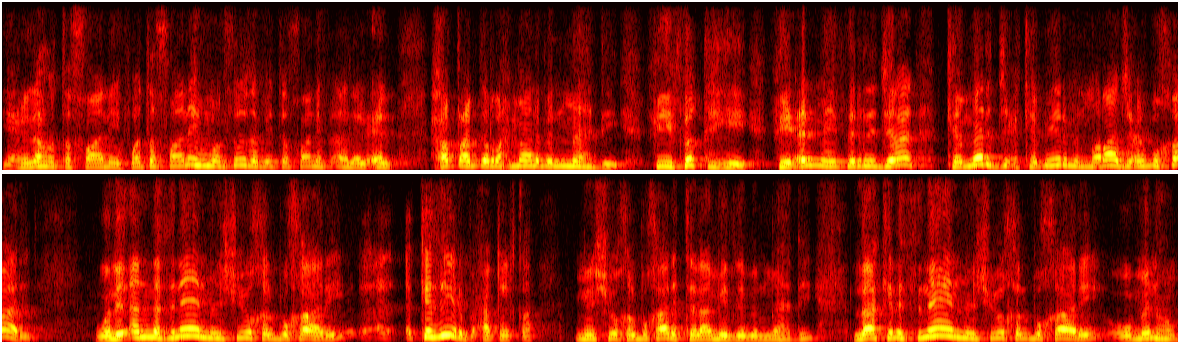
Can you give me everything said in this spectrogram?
يعني له تصانيف وتصانيف مبثوثة في تصانيف أهل العلم. حط عبد الرحمن بن مهدي في فقهه في علمه في الرجال كمرجع كبير من مراجع البخاري. ولأن اثنين من شيوخ البخاري كثير بحقيقة من شيوخ البخاري تلاميذ ابن مهدي. لكن اثنين من شيوخ البخاري ومنهم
